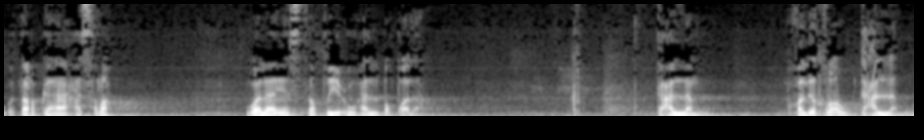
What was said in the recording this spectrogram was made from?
وتركها حسرة ولا يستطيعها البطلة تعلموا قال اقرأوا تعلموا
